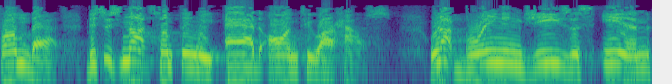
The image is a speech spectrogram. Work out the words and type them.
from that. This is not something we add on to our house. We're not bringing Jesus in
